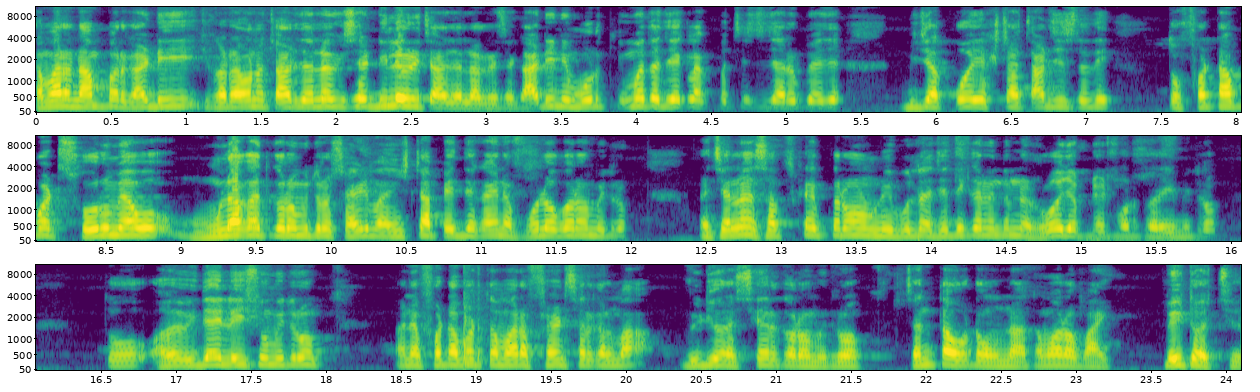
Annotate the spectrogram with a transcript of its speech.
તમારા નામ પર ગાડી કરાવવાનો ચાર્જ અલગ છે. ડિલિવરી ચાર્જ અલગ રહેશે. ગાડીની મૂળ કિંમત જ એક લાખ પચીસ હજાર રૂપિયા છે. બીજા કોઈ એક્સ્ટ્રા ચાર્જીસ નથી. તો ફટાફટ શોરૂમે આવો. મુલાકાત કરો મિત્રો સાઈડમાં ઇન્સ્ટા પેજ દેખાઈને ફોલો કરો મિત્રો. અને ચેનલને સબસ્ક્રાઇબ કરવાનું નહીં ભૂલતા, જેથી કરીને તમને રોજ અપડેટ મળતો રહે મિત્રો. તો હવે વિદાય લઈશું મિત્રો. અને ફટાફટ તમારા ફ્રેન્ડ સર્કલમાં વિડીયોને શેર કરો મિત્રો. જનતા ઓટો ઉના, તમારો ભાઈ. બેઠો જ છે.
